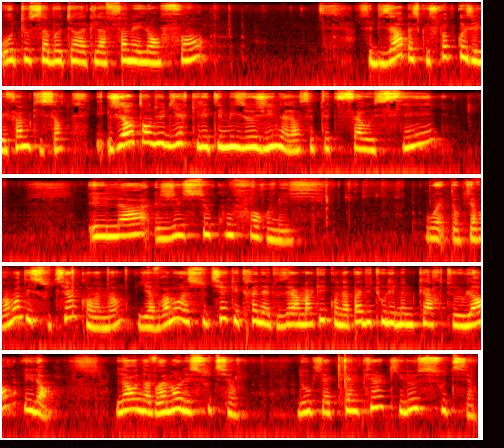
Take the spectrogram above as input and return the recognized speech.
auto-saboteur avec la femme et l'enfant. C'est bizarre parce que je sais pas pourquoi j'ai les femmes qui sortent. J'ai entendu dire qu'il était misogyne, alors c'est peut-être ça aussi. Et là, j'ai se conformer. Ouais, donc il y a vraiment des soutiens quand même. Hein. Il y a vraiment un soutien qui est très net. Vous avez remarqué qu'on n'a pas du tout les mêmes cartes là et là. Là, on a vraiment les soutiens. Donc, il y a quelqu'un qui le soutient.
